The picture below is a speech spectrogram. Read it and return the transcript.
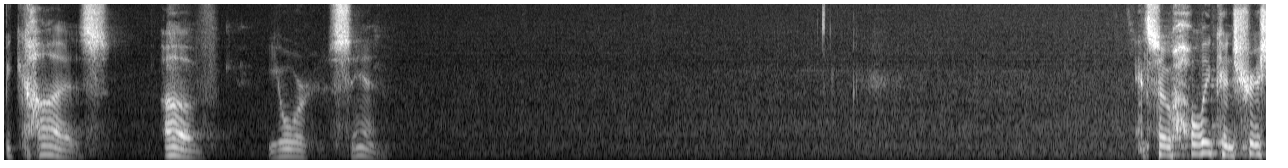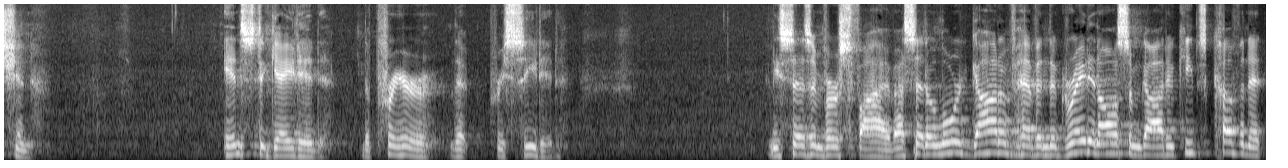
because of your sin. And so, holy contrition instigated the prayer that preceded. And he says in verse 5 I said, O Lord God of heaven, the great and awesome God who keeps covenant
